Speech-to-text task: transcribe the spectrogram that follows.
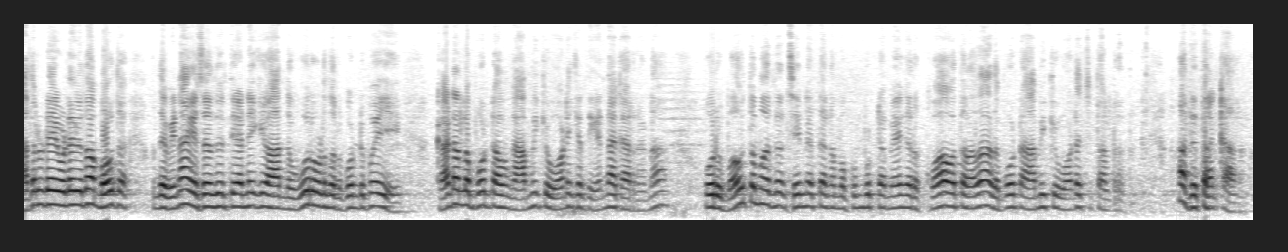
அதனுடைய விளைவு தான் பௌத்த அந்த விநாயகர் சதுர்த்தி அன்னைக்கு அந்த ஊர்வலத்தில் கொண்டு போய் கடலில் போட்டு அவங்க அமைக்க உடைக்கிறதுக்கு என்ன காரணம்னா ஒரு பௌத்த மத சின்னத்தை நம்ம கும்பிட்டோமேங்கிற கோவத்தில் தான் அதை போட்டு அமைக்க உடைச்சி தள்ளுறது. அதுதான் காரணம்.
